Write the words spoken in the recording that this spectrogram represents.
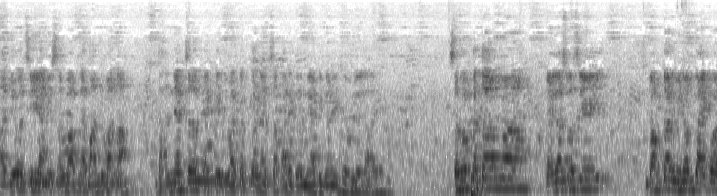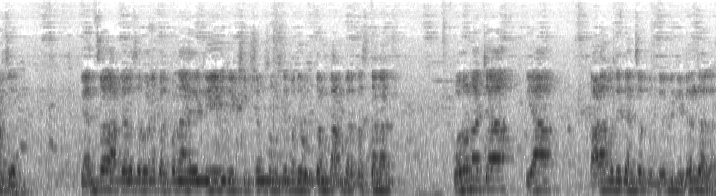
आदिवासी आणि सर्व आपल्या बांधवांना धान्याचं पॅकेज वाटप करण्याचा कार्यक्रम या ठिकाणी ठेवलेला आहे. सर्वप्रथम कैलासवासी डॉक्टर विनोद गायकवाड सर यांचं आपल्याला सर्वांना कल्पना आहे की एक शिक्षण संस्थेमध्ये उत्तम काम करत असतानाच कोरोनाच्या या काळामध्ये त्यांचं दुर्दैवी निधन झालं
